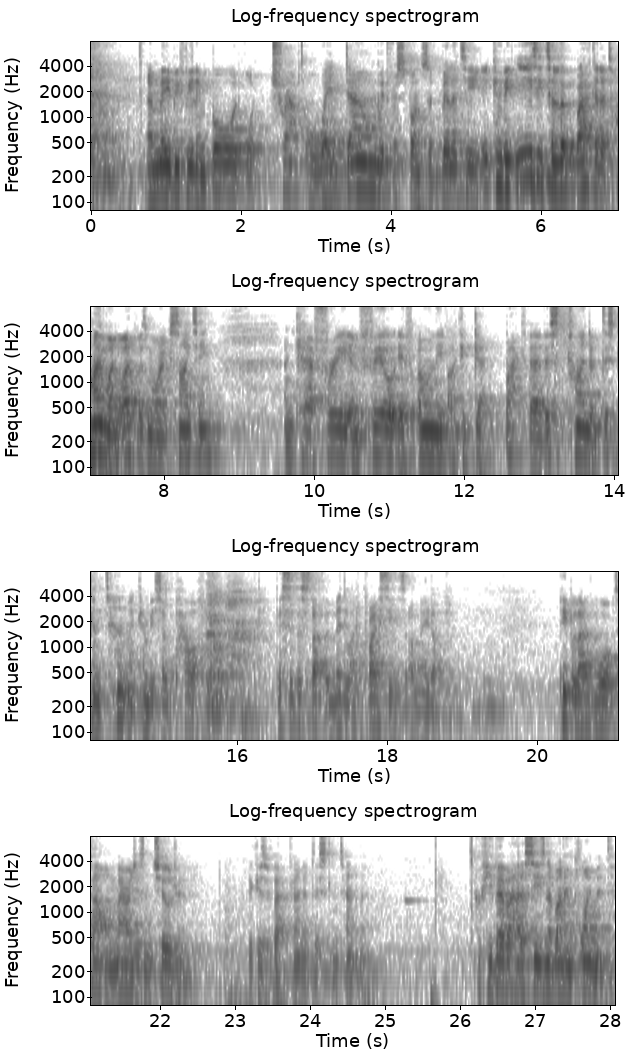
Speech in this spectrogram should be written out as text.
and maybe feeling bored or trapped or weighed down with responsibility, it can be easy to look back at a time when life was more exciting and carefree and feel if only I could get back there. This kind of discontentment can be so powerful. This is the stuff that midlife crises are made of. People have walked out on marriages and children because of that kind of discontentment. If you've ever had a season of unemployment,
